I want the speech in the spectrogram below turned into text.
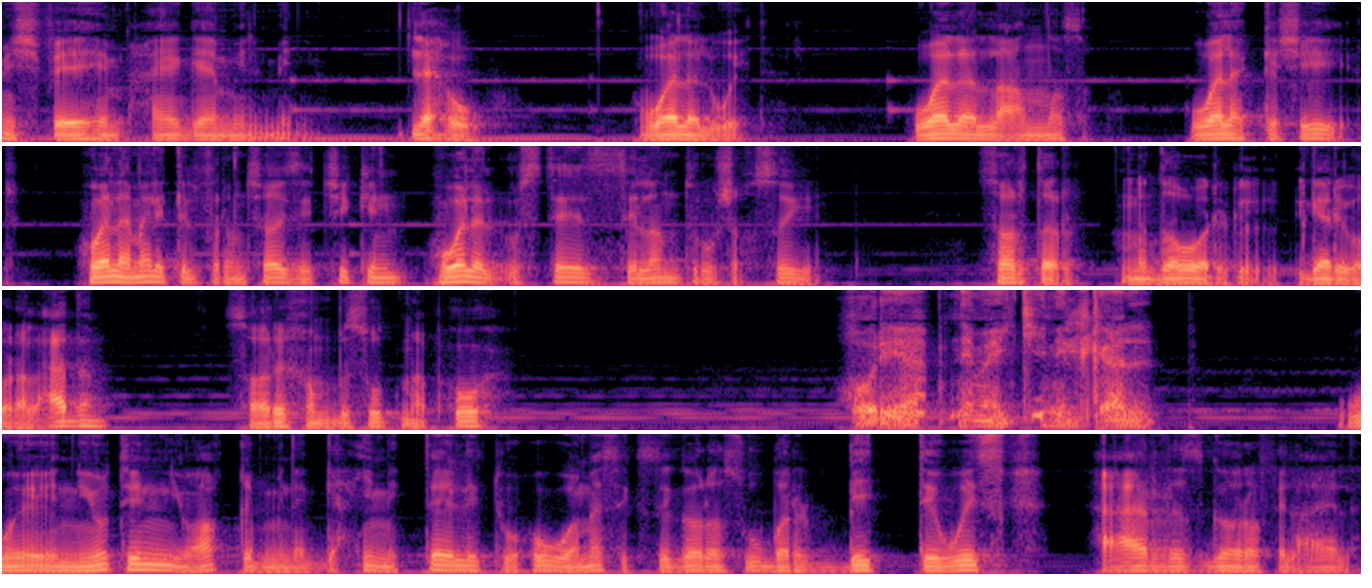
مش فاهم حاجة من المنيو لا هو ولا ال waiter ولا اللي على النصب. ولا الكاشير ولا ملك الفرنشايز تشيكن ولا الأستاذ سيلانترو شخصيا. سارتر مدور الجري ورا العدم صارخا بصوت مبحوح. خور يا ابن ميتين الكلب. ونيوتن يعقب من الجحيم الثالث وهو ماسك سيجارة سوبر بت وسخ أعر سيجارة في العالم.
